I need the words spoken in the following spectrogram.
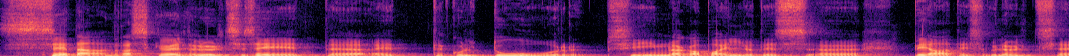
seda on raske öelda üleüldse see, et, et kultuur siin väga paljudes äh, peades üleüldse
